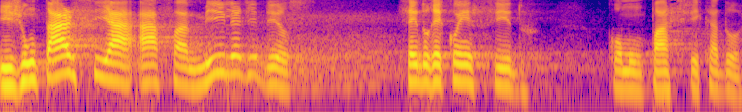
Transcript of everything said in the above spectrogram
E juntar-se à família de Deus, sendo reconhecido como um pacificador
